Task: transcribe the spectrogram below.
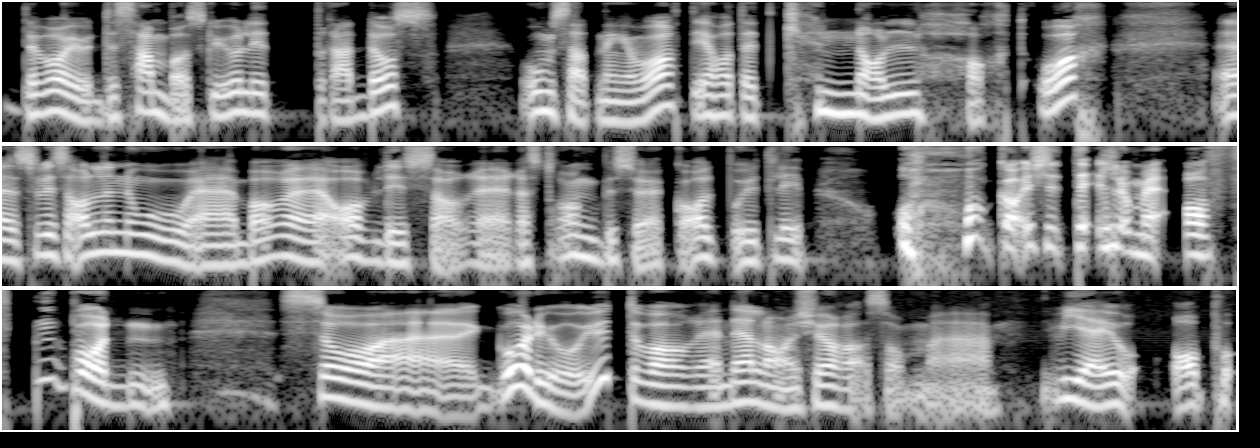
det var jo desember skulle jo litt redde oss. Omsetningen vår. De har hatt et knallhardt år. Eh, så hvis alle nå eh, bare avlyser eh, restaurantbesøk og alt på uteliv, og kanskje til og med Aftenpodden, så går det jo utover en del arrangører som Vi er jo på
